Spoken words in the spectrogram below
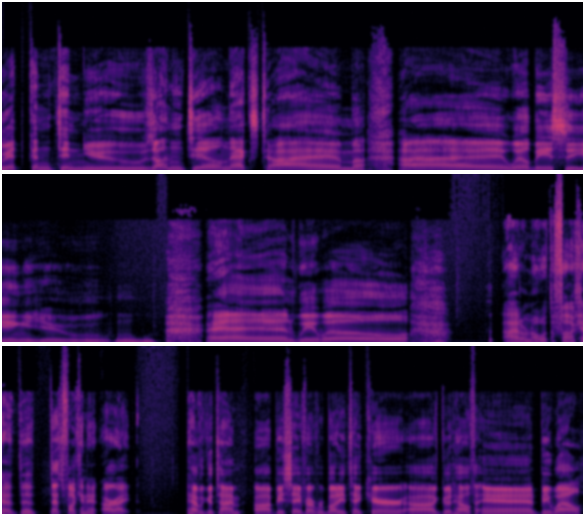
it continues until next time. I will be seeing you, and we will. I don't know what the fuck. Uh, That's fucking it. All right. Have a good time. Uh, be safe, everybody. Take care. Uh, good health and be well.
